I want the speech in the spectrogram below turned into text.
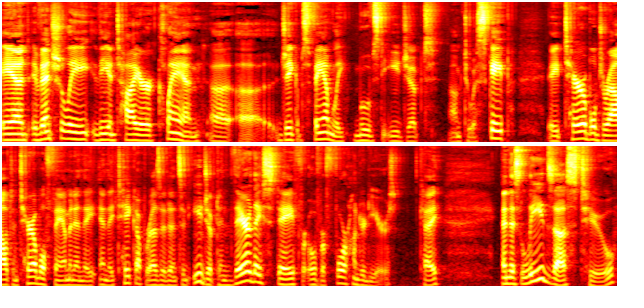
and eventually the entire clan, uh, uh, Jacob's family, moves to Egypt um, to escape a terrible drought and terrible famine, and they and they take up residence in Egypt, and there they stay for over 400 years. Okay, and this leads us to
